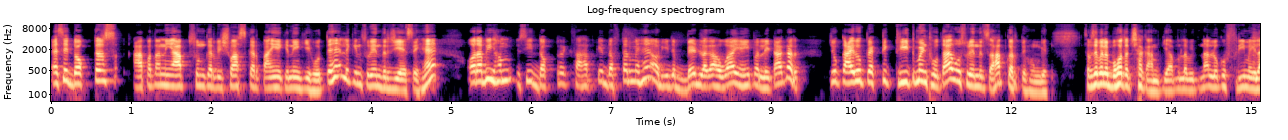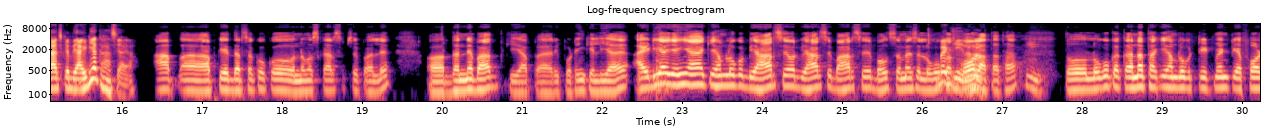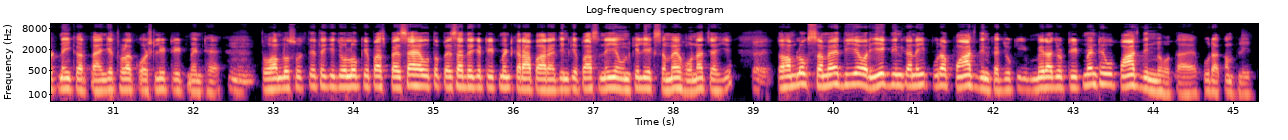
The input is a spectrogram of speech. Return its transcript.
ऐसे डॉक्टर्स आप पता नहीं, आप सुनकर विश्वास कर पाएँगे कि नहीं कि होते हैं, लेकिन सुरेंद्र जी ऐसे हैं। और अभी हम इसी डॉक्टर साहब के दफ्तर में हैं और ये जब बेड लगा हुआ है, यहीं पर लेटाकर जो कायरोप्रैक्टिक ट्रीटमेंट होता है, वो सुरेंद्र साहब करते होंगे। सबसे पहले बहुत अच्छा काम किया मतलब इतना लोग को फ्री में इलाज कर दिया। आइडिया कहाँ से आया? आप आपके दर्शकों को नमस्कार सबसे पहले। और धन्यवाद कि आप रिपोर्टिंग के लिए आए। आइडिया यही आया कि हम लोग को बिहार से और बिहार से बाहर से बहुत समय से लोगों का कॉल आता था। तो लोगों का कहना था कि हम लोग ट्रीटमेंट अफोर्ड नहीं कर पाएँगे थोड़ा कॉस्टली ट्रीटमेंट है। तो हम लोग सोचते थे कि जो लोग के पास पैसा है वो तो पैसा दे के ट्रीटमेंट करा पा रहे हैं। जिनके पास नहीं है उनके लिए एक समय होना चाहिए। तो हम लोग समय दिए और एक दिन का नहीं पूरा पाँच दिन का जो कि मेरा जो ट्रीटमेंट है वो पाँच दिन में होता है पूरा कंप्लीट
